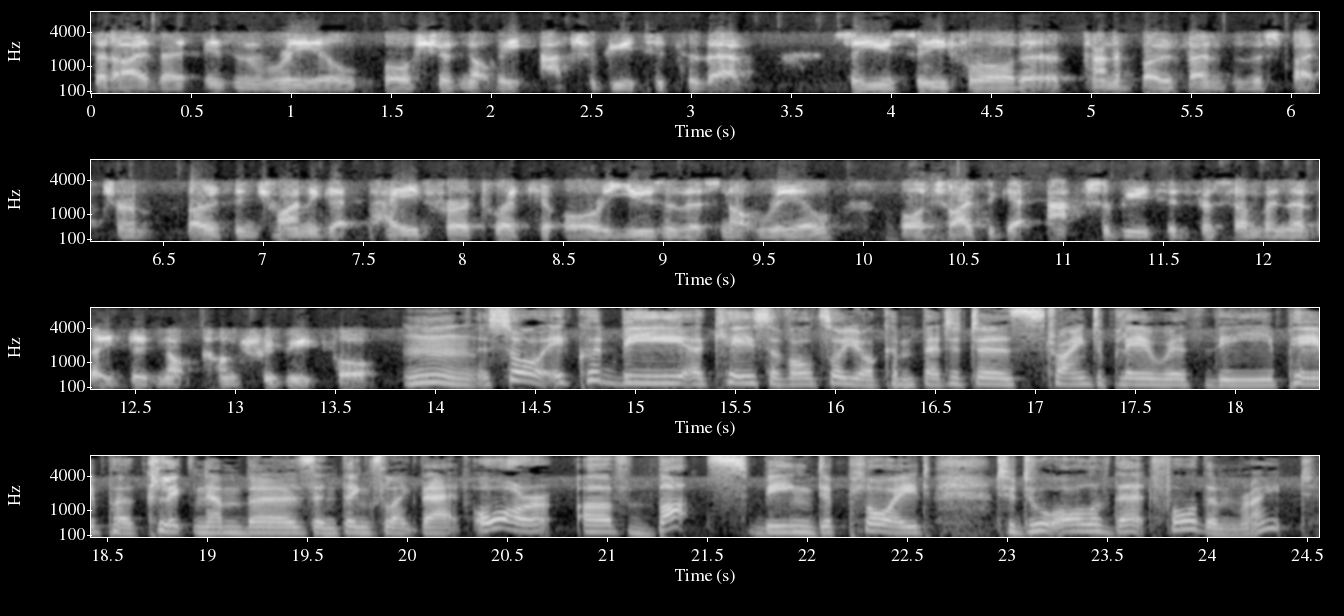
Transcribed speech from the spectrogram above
that either isn't real or should not be attributed to them. So you see fraud at kind of both ends of the spectrum, both in trying to get paid for a click or a user that's not real, or try to get attributed for something that they did not contribute for. Mm, so it could be a case of also your competitors trying to play with the pay per click numbers and things like that, or of bots being deployed to do all of that for them, right?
